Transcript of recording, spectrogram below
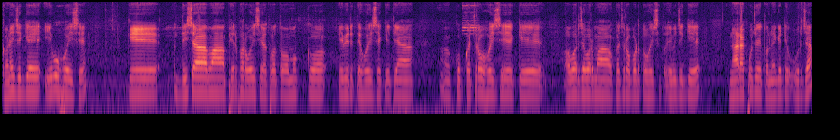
ઘણી જગ્યાએ એવું હોય છે કે દિશામાં ફેરફાર હોય છે અથવા તો અમુક એવી રીતે હોય છે કે ત્યાં ખૂબ કચરો હોય છે કે અવર જવરમાં કચરો પડતો હોય છે તો એવી જગ્યાએ ના રાખવું જોઈએ તો નેગેટિવ ઊર્જા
